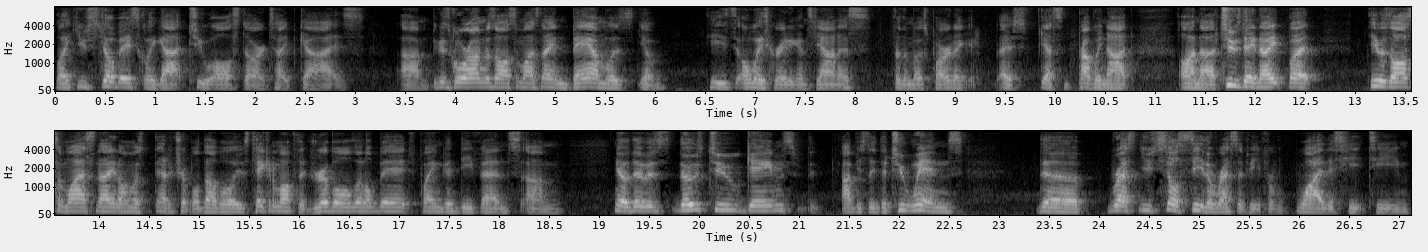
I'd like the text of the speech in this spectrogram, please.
like you still basically got two All Star type guys. Um, because Goran was awesome last night, and Bam was, you know, he's always great against Giannis for the most part. I, I guess probably not on uh, Tuesday night, but he was awesome last night. Almost had a triple double. He was taking him off the dribble a little bit, playing good defense. Um, you know, there was those two games. Obviously, the two wins. The rest, you still see the recipe for why this Heat team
